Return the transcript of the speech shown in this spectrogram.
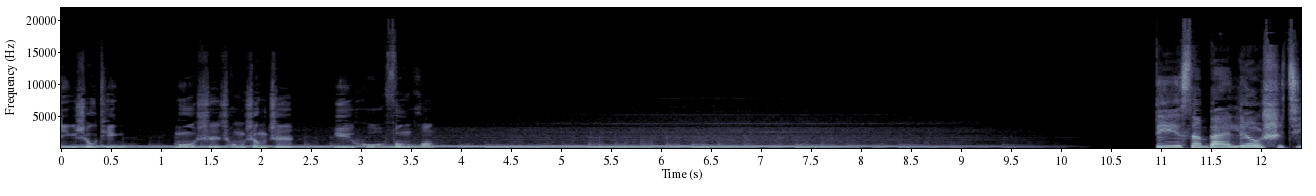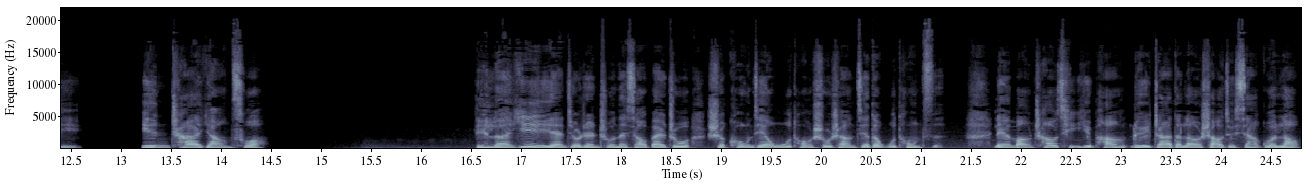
迎收听《末世重生之浴火凤凰》第三百六十集，阴差阳错。林鸾一眼就认出那小白猪是空间梧桐树上结的梧桐籽，连忙抄起一旁绿渣的捞勺就下锅捞。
